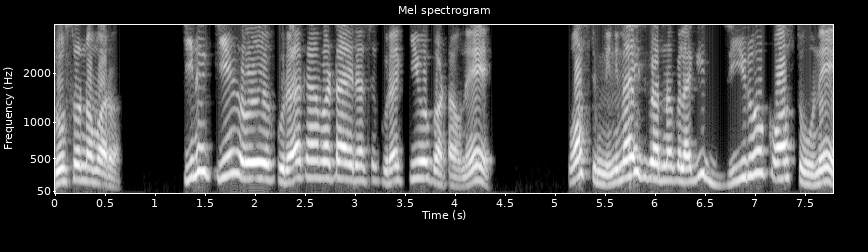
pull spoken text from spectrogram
दोस्रो नम्बरमा। किन के हो यो कुरा कहाँबाट आइरहेछ कुरा के हो घटाउने? कस्ट मिनिमाइज गर्नको लागि जिरो कस्ट हुने।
